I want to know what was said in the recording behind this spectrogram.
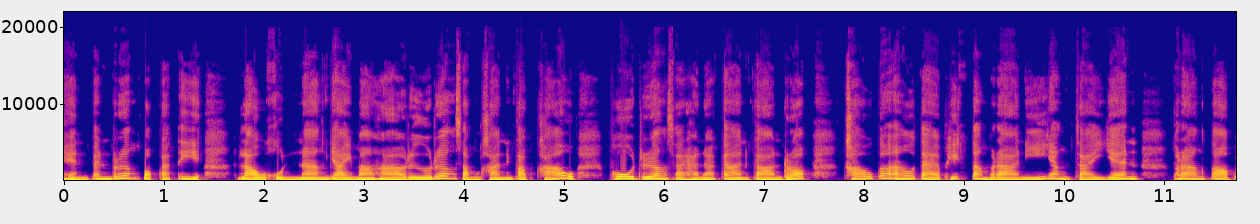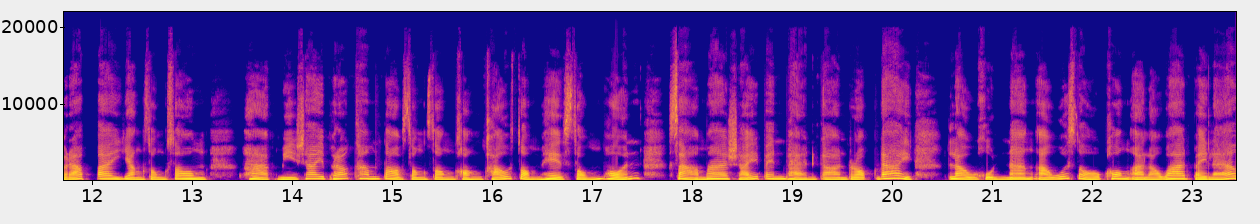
เห็นเป็นเรื่องปกติ เหล่าขุนนางใหญ่มาหารือเรื่องสำคัญกับเขา พูดเรื่องสถานการณ์การรบ เขาก็เอาแต่พลิกตำรานี้อย่างใจเย็น พรางตอบรับไปอย่างทรงๆ หากมิใช่เพราะคำตอบทรงๆของเขาสมเหตุสมผล สามารถใช้เป็นแผนการรบได้ เหล่าขุนนางอาวุโสคงอารวาสไปแล้ว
